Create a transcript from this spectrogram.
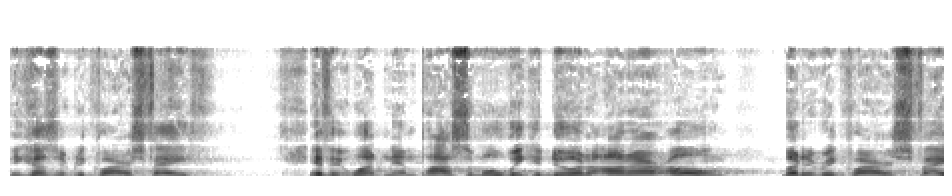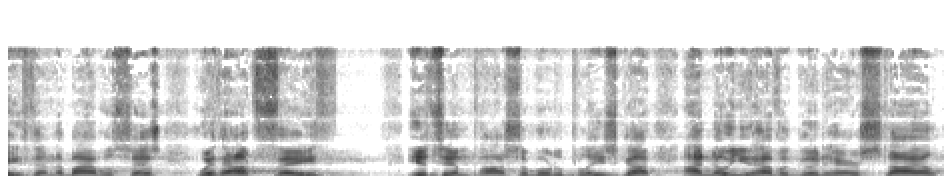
Because it requires faith. If it wasn't impossible, we could do it on our own, but it requires faith. And the Bible says, without faith, it's impossible to please God. I know you have a good hairstyle,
